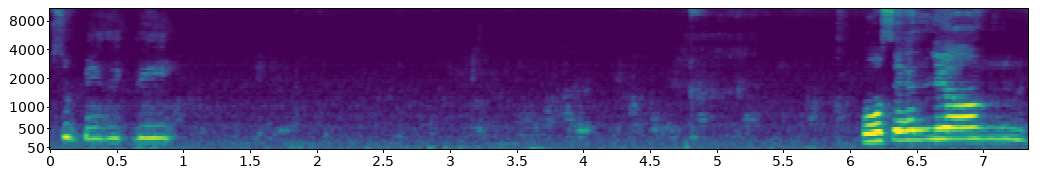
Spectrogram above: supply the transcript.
so basically, Hossein Leong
